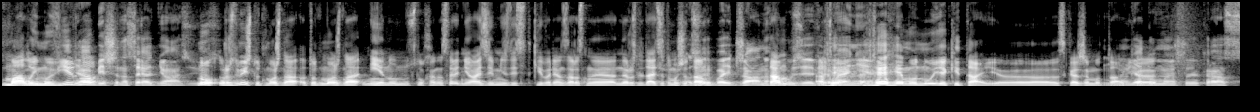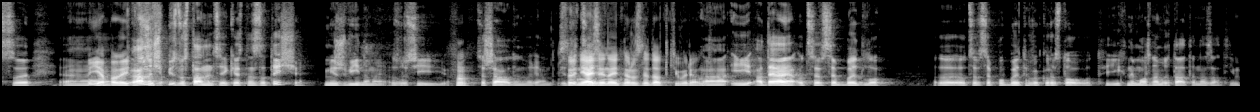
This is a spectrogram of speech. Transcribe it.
мало ймовірно. Я більше на середню Азію. Ну розумієш, тут можна тут можна. Ні, ну, ну слухай, на середню Азію мені здається, такий варіант зараз не, не розглядається, тому що там, Азербайджан, там Грузія, Вірменія. гегемонує Китай, е, скажімо так. Ну, я Е, думаю, що якраз е, Я навіть- рано чи пізно станеться якесь на затище між війнами з Росією. Це ще один варіант. Середня Азія навіть не розглядав такий варіант. а, і, а де оце все бидло, оце все побите використовувати? Їх не можна вертати назад їм.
